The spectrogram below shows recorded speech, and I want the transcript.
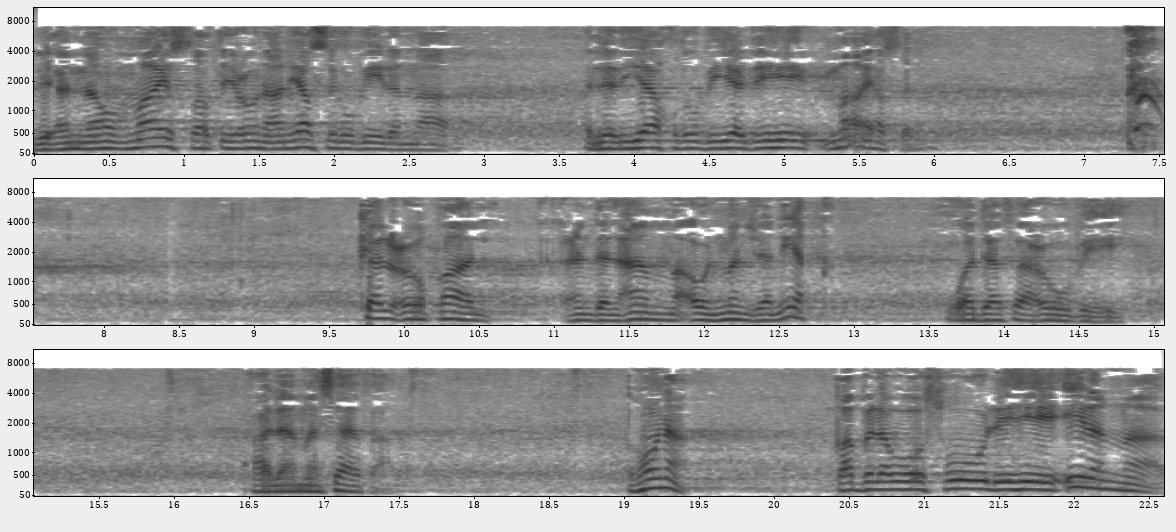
لأنهم ما يستطيعون أن يصلوا به إلى النار. الذي يأخذ بيده ما يصل. كالعقال عند العامة أو المنجنيق ودفعوا به على مسافة. هنا قبل وصوله إلى النار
